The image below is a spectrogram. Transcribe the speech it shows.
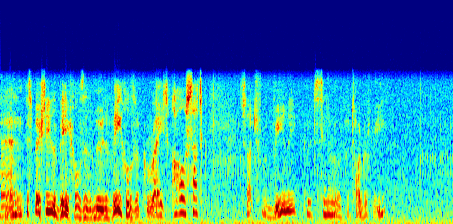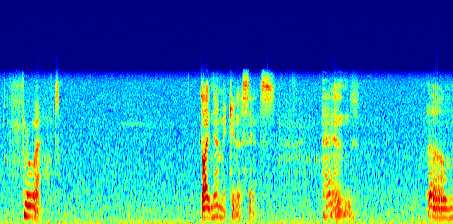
and especially the vehicles of the movie. The vehicles are great. Oh, such such really good cinema photography throughout. Dynamic in a sense, and um,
